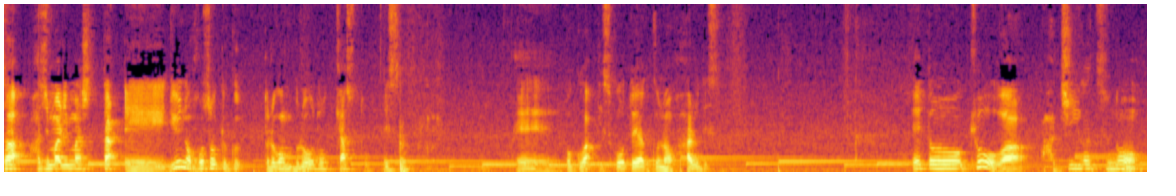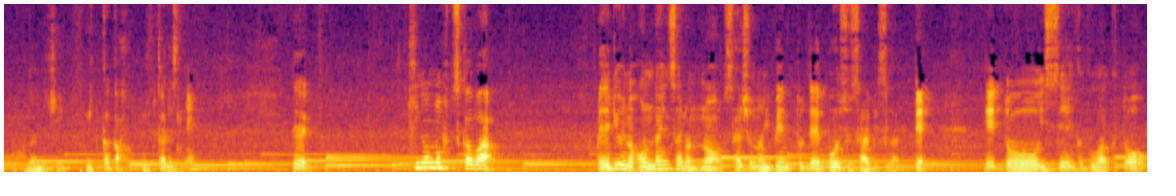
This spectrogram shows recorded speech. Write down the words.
さあ始まりました、えー、竜の放送局ドラゴンブロードキャストです、えー僕はエスコート役の春です。えっ、と今日は8月の何日 ?3 日か。3日ですね。で昨日の2日はえー、竜のオンラインサロンの最初のイベントでボイスサービスがあって、えー、と一斉遠隔ワークと,、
